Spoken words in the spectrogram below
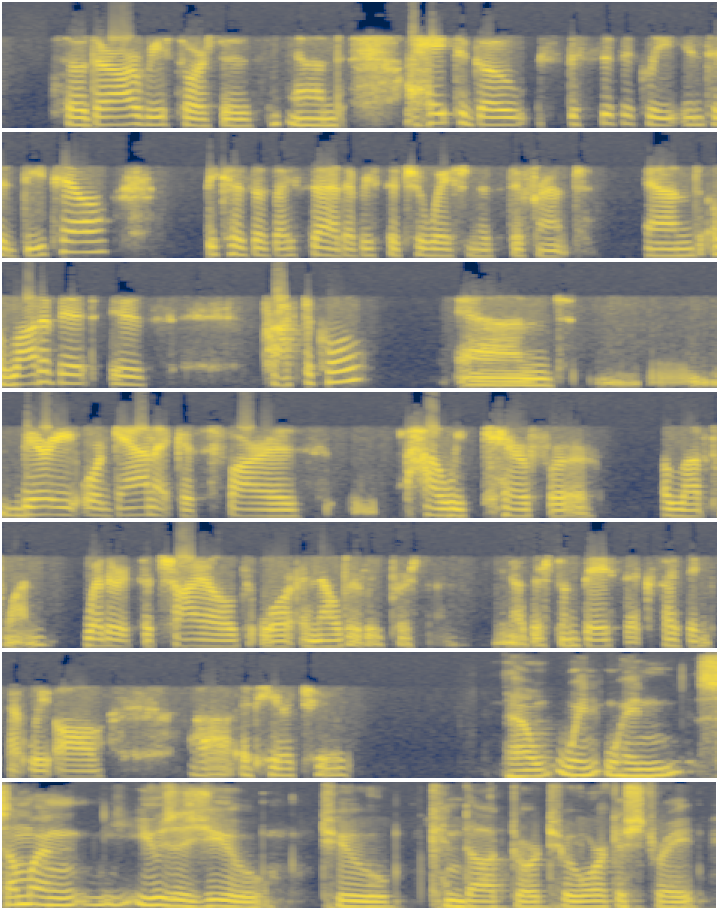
So there are resources, and I hate to go specifically into detail because, as I said, every situation is different, and a lot of it is practical and very organic as far as how we care for a loved one, whether it's a child or an elderly person. You know, there's some basics I think that we all uh, adhere to. Now, when when someone uses you to conduct or to orchestrate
